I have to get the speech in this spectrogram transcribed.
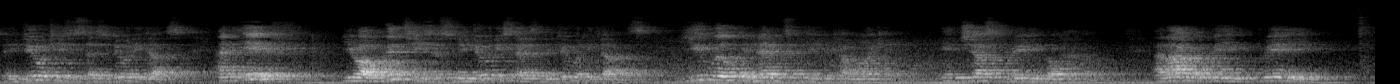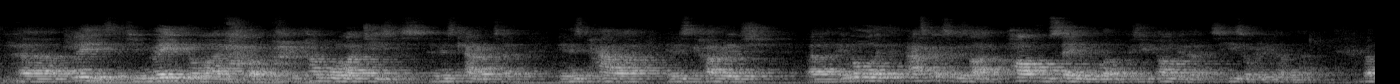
So you do what Jesus says, you do what he does. And if you are with Jesus and you do what he says and you do what he does, you will inevitably become like him. It just really will happen. And I would be really uh, pleased if you made your life God, become more like Jesus in his character, in his power, in his courage, uh, in all the aspects of his life, apart from saving the world, because you can't do that, because he's already done that. But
